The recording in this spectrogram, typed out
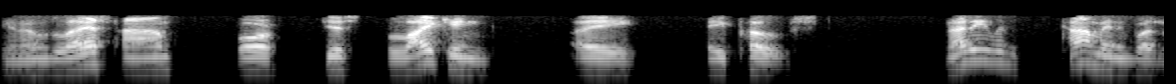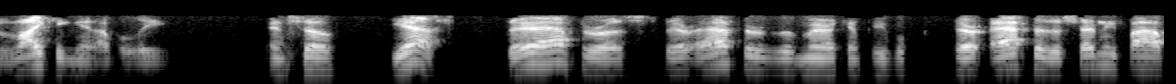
You know, last time for just liking a a post. Not even commenting but liking it, I believe. And so, yes, they're after us. They're after the American people. They're after the 75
